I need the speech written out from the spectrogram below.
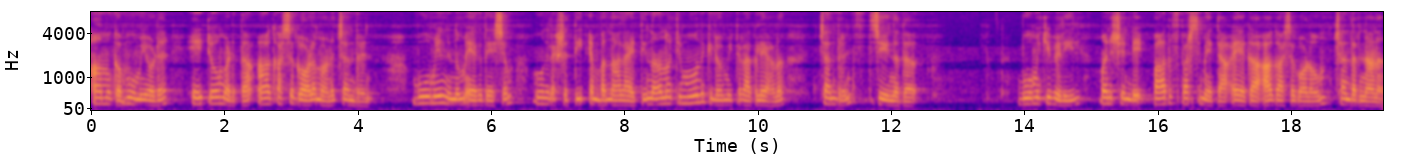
ആമുഖ ഭൂമിയോട് ഏറ്റവും അടുത്ത ആകാശഗോളമാണ് ചന്ദ്രൻ. ഭൂമിയിൽ നിന്നും ഏകദേശം മൂന്ന് ലക്ഷത്തി എൺപത്തിനാലായിരത്തി നാനൂറ്റി മൂന്ന് കിലോമീറ്റർ അകലെയാണ് ചന്ദ്രൻ സ്ഥിതി ചെയ്യുന്നത്. ഭൂമിക്ക് വെളിയിൽ മനുഷ്യന്റെ പാദസ്പർശമേറ്റ ഏക ആകാശഗോളവും ചന്ദ്രനാണ്.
